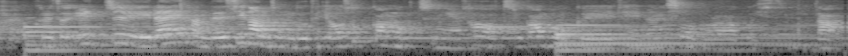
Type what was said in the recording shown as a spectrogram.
같아요. 그래서 일주일에 한 4시간 정도 되- 여섯 과목 중에서 두 과목을 대면 수업으로 하고 있습니다.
